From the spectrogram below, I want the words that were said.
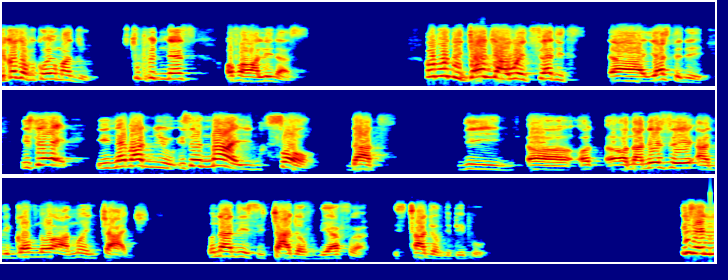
because of Madu. Stupidness of our leaders. Even the Janja Janjaweed said it uh, yesterday. He said he never knew. He said now he saw that the uh, Ohanaeze and the governor are not in charge. Onadi is in charge of Biafra. He's charge of the people. It's in,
